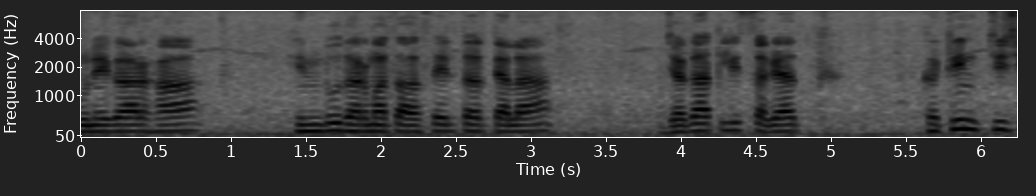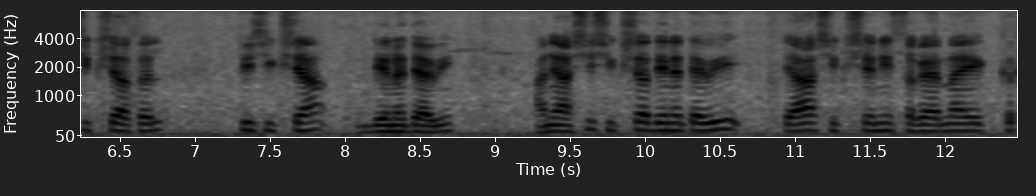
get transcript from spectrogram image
गुन्हेगार हा हिंदू धर्माचा असेल तर त्याला जगातली सगळ्यात कठीण जी शिक्षा असेल ती शिक्षा देण्यात यावी. आणि अशी शिक्षा देण्यात यावी त्या शिक्षेने सगळ्यांना एक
